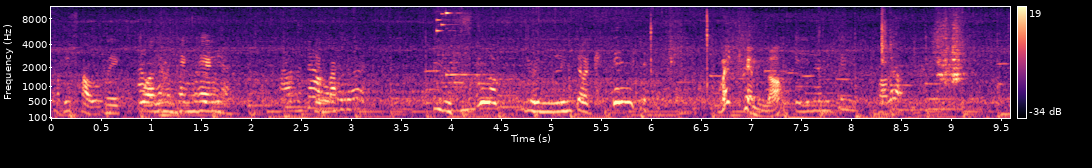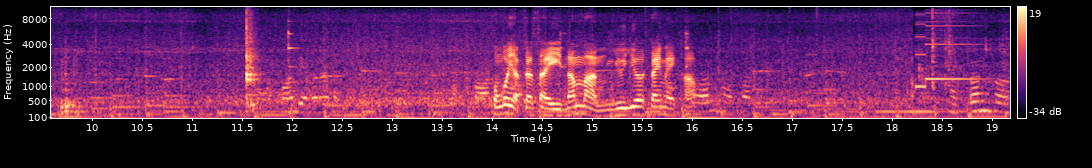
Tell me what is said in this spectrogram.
เอาที่เผาไปคั่วให้มันแห้งๆอะเค็มปะยืนลิ้นจระเข้ไม่เค็มเนาะตีนั่นสิพอแล้วพอเดี๋ยวเราจะผมก็อยากจะใส่น้ำมันเยอะๆได้ไหมครับร้อนพอก่อนใส่ก้อนก่อน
